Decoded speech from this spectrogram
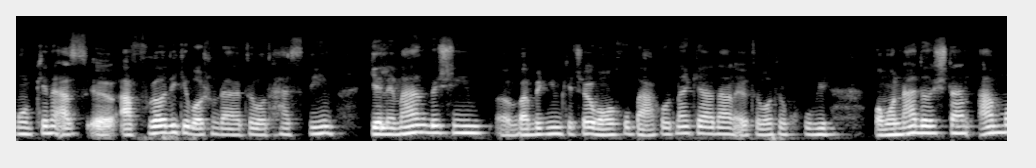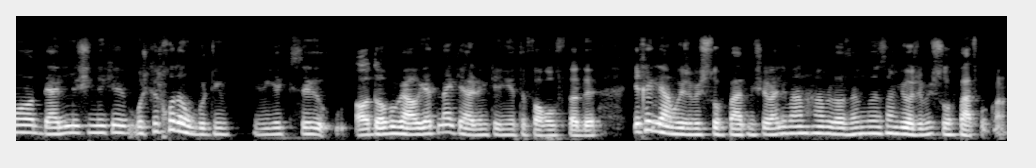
ممکنه از افرادی که باشون در ارتباط هستیم گلمند بشیم و بگیم که چرا با ما خوب برخورد نکردن ارتباط خوبی با ما نداشتن اما دلیلش اینه که مشکل خودمون بودیم. یعنی یک سری آداب رو رعایت نکردیم که این اتفاق افتاده که خیلی هم راجبش صحبت میشه ولی من هم لازم دونستم که راجبش صحبت بکنم.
